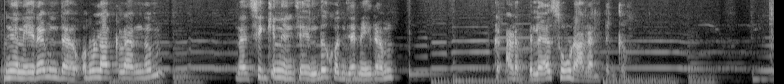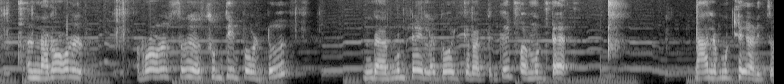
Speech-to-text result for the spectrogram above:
கொஞ்சம் நேரம் இந்த உருளைக்கிழங்கும் இந்த சிக்கனும் சேர்ந்து கொஞ்சம் நேரம் அடுப்பில் சூடாகட்டுக்கும் இந்த ரோல் ரோல்ஸு சுற்றி போட்டு இந்த முட்டையில் துவைக்கிறதுக்கு இப்போ முட்டை நாலு முட்டை அடிச்சு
